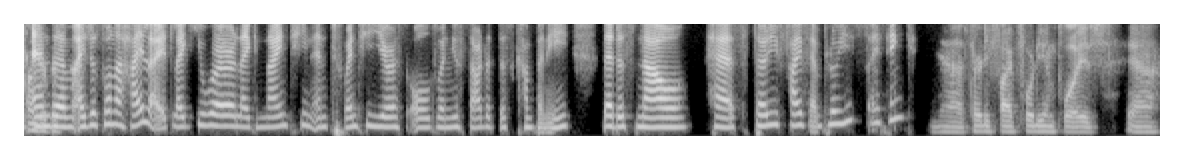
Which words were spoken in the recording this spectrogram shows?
100%. And um, I just want to highlight like you were like 19 and 20 years old when you started this company that is now has 35 employees, I think. Yeah, 35, 40 employees. Yeah.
